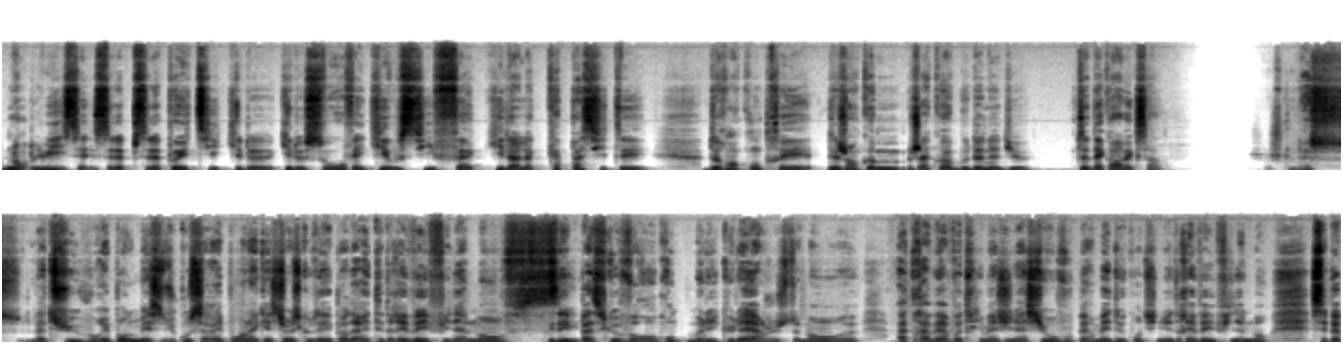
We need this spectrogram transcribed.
non lui c'est la, la poétique qui le, qui le sauve et qui aussi fait qu'il a la capacité de rencontrer des gens comme Jacob ou Donadieu. Vous êtes d'accord avec ça? Je laisse là-dessus vous répondre, mais du coup, ça répond à la question est-ce que vous avez peur d'arrêter de rêver? Finalement, c'est parce que vos rencontres moléculaires, justement, euh, à travers votre imagination, vous permet de continuer de rêver, finalement. C'est pas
